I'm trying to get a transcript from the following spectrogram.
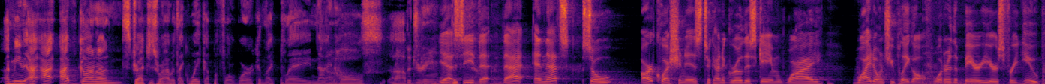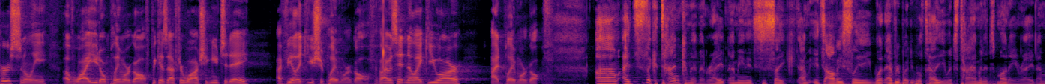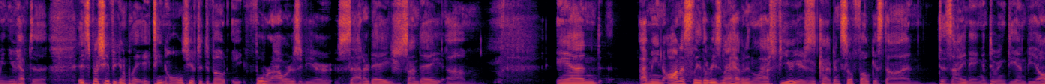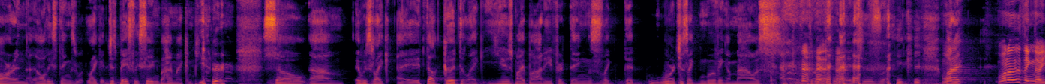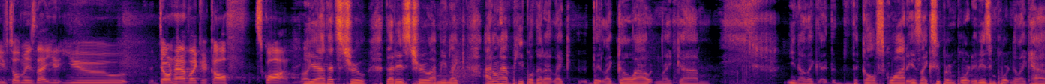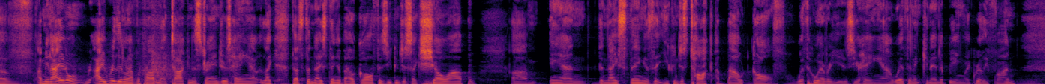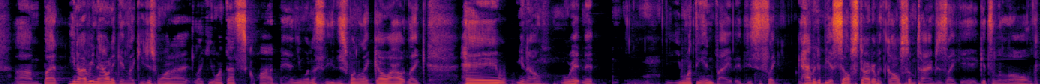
I mean, I, I I've gone on stretches where I would like wake up before work and like play nine holes. Uh, the dream. Yeah, see that that and that's so. Our question is to kind of grow this game. Why why don't you play golf? What are the barriers for you personally of why you don't play more golf? Because after watching you today, I feel like you should play more golf. If I was hitting it like you are, I'd play more golf. Um, it's just like a time commitment, right? I mean, it's just like I mean, it's obviously what everybody will tell you. It's time and it's money, right? I mean, you have to, especially if you're going to play 18 holes, you have to devote eight, four hours of your Saturday, your Sunday, um, and I mean, honestly, the reason I haven't in the last few years is because I've been so focused on designing and doing DNVR and all these things, like just basically sitting behind my computer. So um, it was like it felt good to like use my body for things like that weren't just like moving a mouse three or four inches. Like, but One, I, one other thing though you've told me is that you you don't have like a golf squad. Like, yeah, that's true. That is true. I mean, like, I don't have people that I like that like go out and like, um, you know, like uh, the golf squad is like super important. It is important to like have. I mean, I don't. I really don't have a problem like talking to strangers, hanging out. Like that's the nice thing about golf is you can just like show up. Um, and the nice thing is that you can just talk about golf with whoever it is you're hanging out with, and it can end up being like really fun. Um, but you know, every now and again, like you just want to, like you want that squad, man. You want to you just want to like go out, like, hey, you know, we're hitting it. You want the invite. It's just like having to be a self starter with golf sometimes is like it gets a little old.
